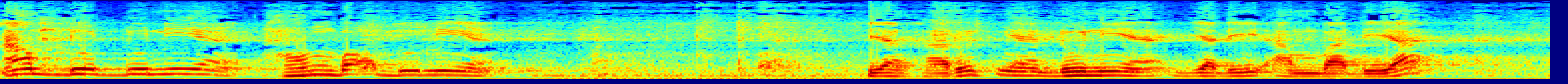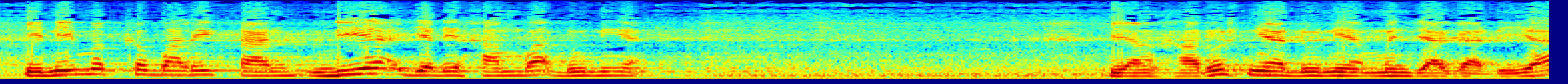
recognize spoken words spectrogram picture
Abdul dunia Hamba dunia Yang harusnya dunia jadi hamba dia Ini kebalikan Dia jadi hamba dunia Yang harusnya dunia menjaga dia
